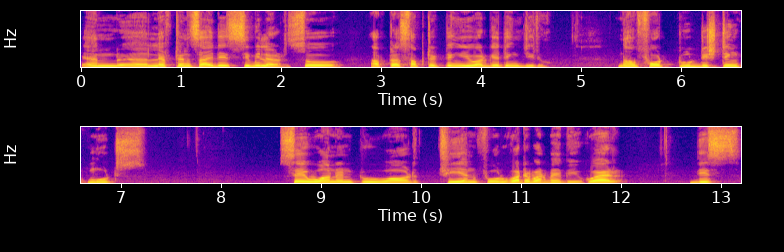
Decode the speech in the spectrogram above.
and uh, left hand side is similar. So, after subtracting you are getting 0. Now for two distinct modes say 1 and 2 or 3 and 4 whatever may be where this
